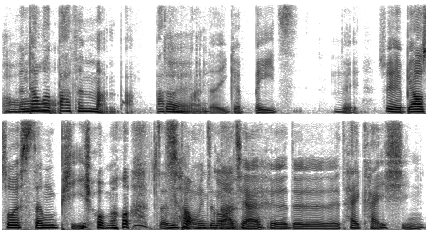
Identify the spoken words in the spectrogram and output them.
可能它会八分满吧，八分满的一个杯子。对，所以不要说生啤有没有 整桶一直拿起来喝，对对对，太开心，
